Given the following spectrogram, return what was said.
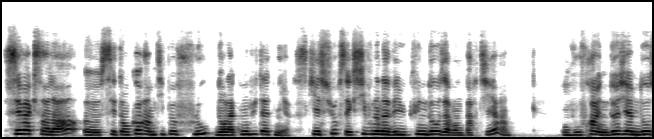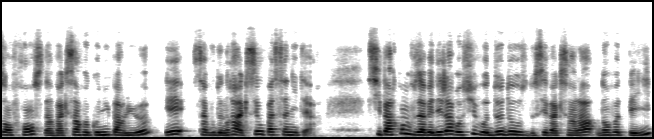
Ces vaccins-là, euh, c'est encore un petit peu flou dans la conduite à tenir. Ce qui est sûr, c'est que si vous n'en avez eu qu'une dose avant de partir, on vous fera une deuxième dose en France d'un vaccin reconnu par l'UE et ça vous donnera accès au pass sanitaire. Si par contre vous avez déjà reçu vos deux doses de ces vaccins-là dans votre pays,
